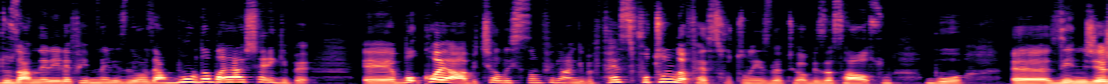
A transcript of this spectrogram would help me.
düzenleriyle filmler izliyoruz. Yani burada bayağı şey gibi e, bu koy abi çalışsın filan gibi fast food'un da fast food'unu izletiyor bize sağ olsun bu e, zincir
